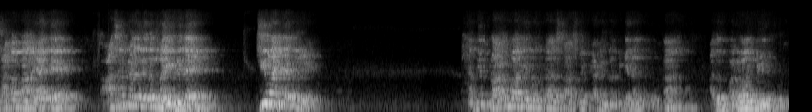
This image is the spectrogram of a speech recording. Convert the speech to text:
ಸಾಕಪ್ಪ ಯಾಕೆ? ಲೈಫ್ ಇದೆ. ಜೀವ ಇದೆ ಅದರಲ್ಲಿ. ಅತಿ ಪ್ರಾರಂಭ ಆಗಿರುವಂತಹ ಸಾಸಿವೆ ಕಾಡಿನ ನಂಬಿಕೆ ಏನಾಗ್ತದೆ ಗೊತ್ತಾ? ಅದು ಮರವಾಗಿ ಬೆಳೆಯುತ್ತದೆ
